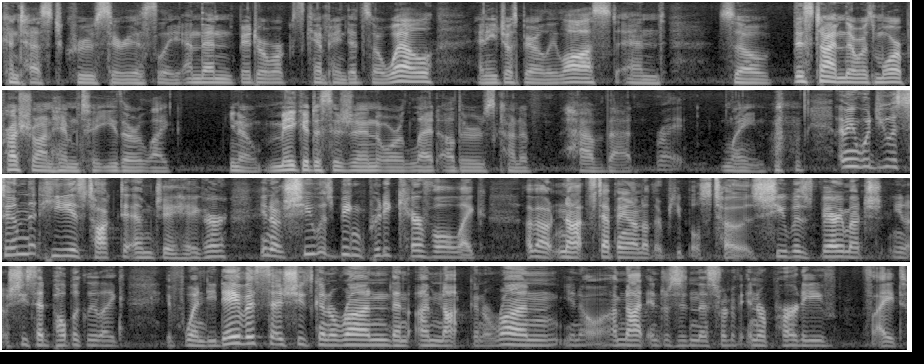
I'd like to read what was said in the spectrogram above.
contest Cruz seriously. And then Beto O'Rourke's campaign did so well, and he just barely lost, and so this time there was more pressure on him to either like you know make a decision or let others kind of have that Right. lane. I mean, would you assume that he has talked to MJ Hegar? You know, she was being pretty careful, like about not stepping on other people's toes. She was very much, you know, she said publicly, like, if Wendy Davis says she's going to run, then I'm not going to run. You know, I'm not interested in this sort of inter-party fight.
